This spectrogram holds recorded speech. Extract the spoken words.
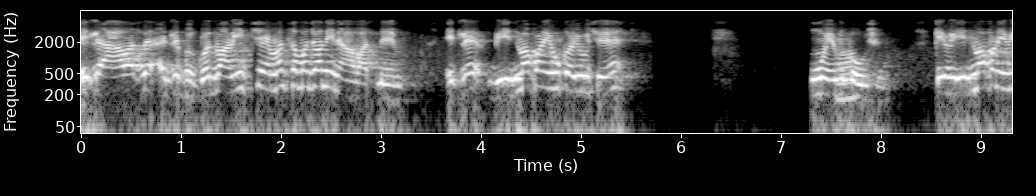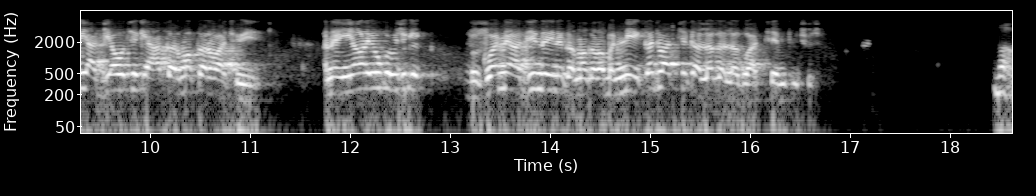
એટલે આ વાતને એટલે ભગવદ વાણી જ છે એમ જ સમજવાની ને આ વાતને એમ. એટલે વેદમાં પણ એવું કહ્યું છે હું એમ કહું છું કે વેદમાં પણ એવી આજ્ઞાઓ છે કે આ કર્મ કરવા જોઈએ. અને અહીંયા એવું કહ્યું છે કે ભગવાનને આધીન રહીને કર્મ કરવા બંને એક જ વાત છે કે અલગ અલગ વાત છે એમ પૂછું છું. ના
